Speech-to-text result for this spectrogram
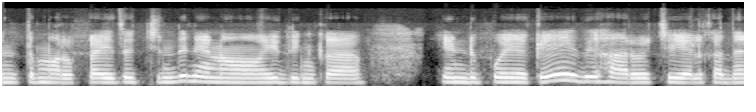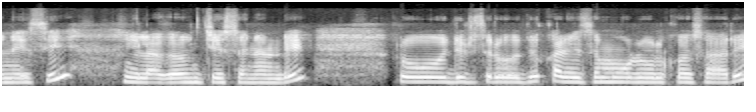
ఎంత మొలక అయితే వచ్చింది నేను ఇది ఇంకా ఎండిపోయాకే ఇది హార్వెస్ట్ చేయాలి కదా అనేసి ఇలాగ ఉంచేసానండి. రోజు రోజు కనీసం మూడు రోజులకోసారి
